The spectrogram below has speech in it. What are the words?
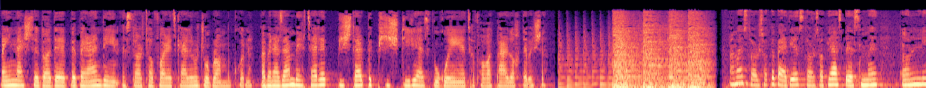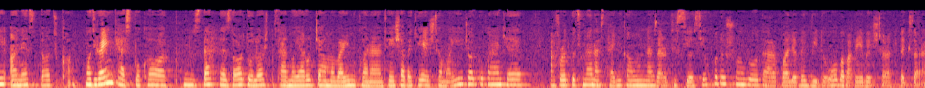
و این نشته داده به برند این استارتاپ وارد کرده رو جبران می‌کنه و به نظرم بهتره بیشتر به پیشگیری از وقوع این اتفاقات پرداخته بشه. اما استارتاپ بعدی استارتاپی هست به اسم onlyhonest.com مدیرای این کسب و کار 15 هزار دلار سرمایه رو جمع آوری می‌کنن تا شبکه اجتماعی ایجاد بکنن که افراد بتونن از طریق اون نظرات سیاسی خودشون رو در قالب ویدیو و بقیه به اشتراک بگذارن.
